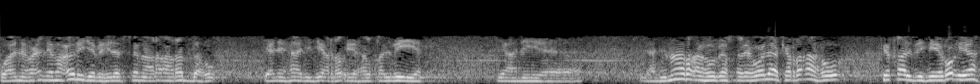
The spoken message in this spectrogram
وأنه عندما عرج به إلى السماء رأى ربه يعني هذه الرؤية القلبية. يعني يعني ما رآه بصره ولكن رآه في قلبه رؤية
